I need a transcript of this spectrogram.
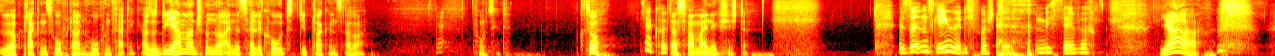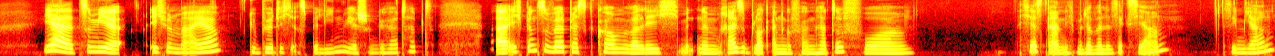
über Plugins hochladen, hoch und fertig. Also die haben manchmal nur eine Zeile Code, die Plugins, aber ja. funktioniert. So, Sehr cool. das war meine Geschichte. Wir sollten uns gegenseitig vorstellen und nicht selber. Ja, Ja, zu mir. Ich bin Maya, gebürtig aus Berlin, wie ihr schon gehört habt. Äh, ich bin zu WordPress gekommen, weil ich mit einem Reiseblog angefangen hatte vor, ich weiß gar nicht, mittlerweile sechs Jahren, sieben Jahren.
